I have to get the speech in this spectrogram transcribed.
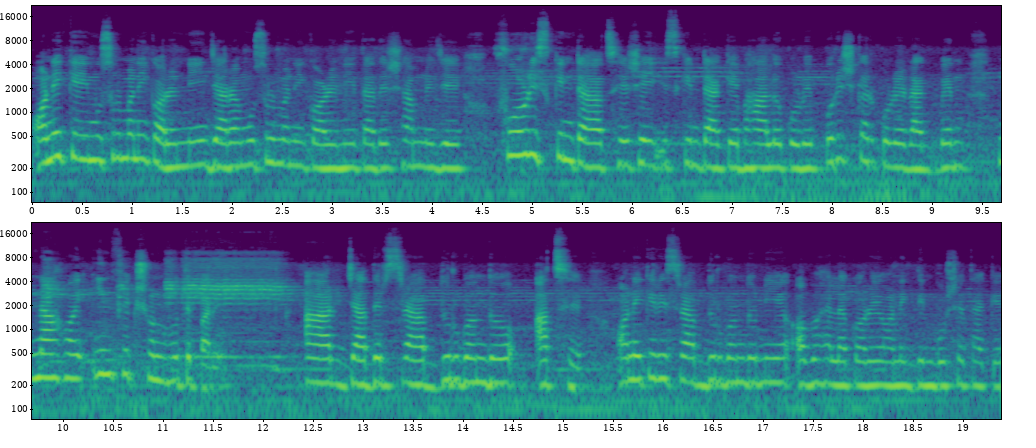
অনেকেই মুসলমানি করেননি। যারা মুসলমানি করেনি, তাদের সামনে যে ফোর স্কিনটা আছে, সেই স্কিনটাকে ভালো করে পরিষ্কার করে রাখবেন। না হয় ইনফেকশন হতে পারে। আর যাদের স্রাব দুর্গন্ধ আছে, অনেকেরই স্রাব দুর্গন্ধ নিয়ে অবহেলা করে অনেক দিন বসে থাকে।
